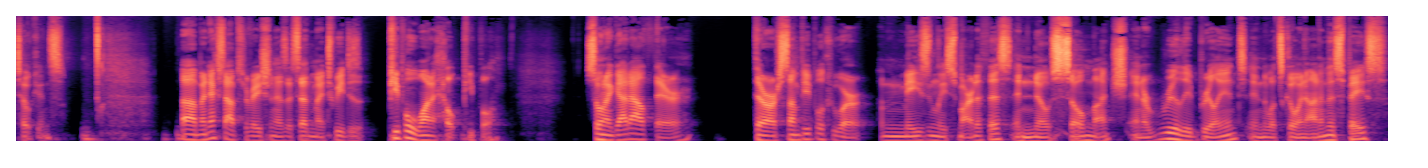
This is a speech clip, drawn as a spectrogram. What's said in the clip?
tokens. Uh, my next observation, as I said in my tweet, is people want to help people. So when I got out there, there are some people who are amazingly smart at this and know so much and are really brilliant in what's going on in this space.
